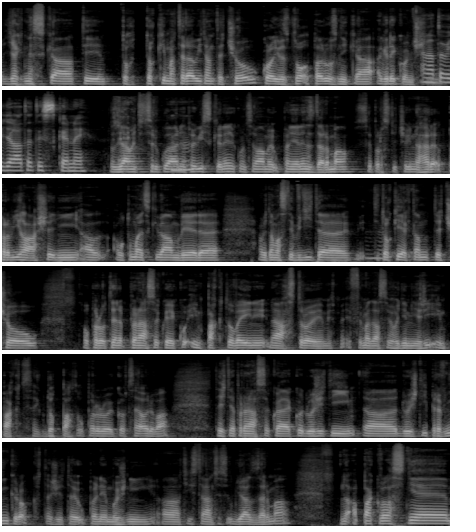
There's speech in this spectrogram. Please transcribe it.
jak dneska ty to, toky materiálů tam tečou, kolik z toho odpadu vzniká a kde končí. A na to vyděláte ty skeny. To děláme ty cirkulární mm-hmm. první skeny, dokonce máme úplně jeden zdarma, se prostě člověk nahraje první hlášení a automaticky vám vyjede a vy tam vlastně vidíte ty mhm. toky, jak tam tečou opravdu ten pro nás jako, jako impactový nástroj. My jsme firma zase hodně měří impact, dopad opravdu jako CO2. Takže to je pro nás jako, jako důležitý, uh, důležitý první krok, takže to je úplně možný uh, té stránce si udělat zdarma. No a pak vlastně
